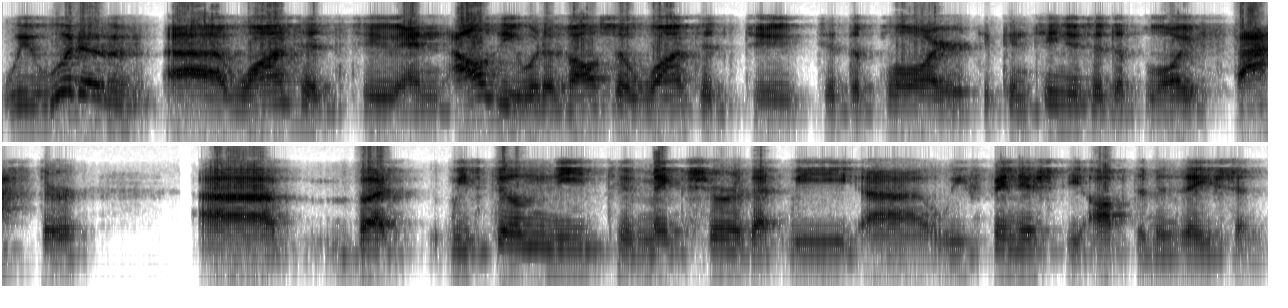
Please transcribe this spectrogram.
We would've uh, wanted to, and Aldi would've also wanted to deploy or to continue to deploy faster, uh, but we still need to make sure that uh, we finish the optimization.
